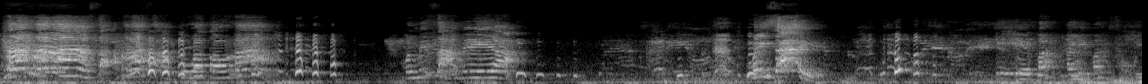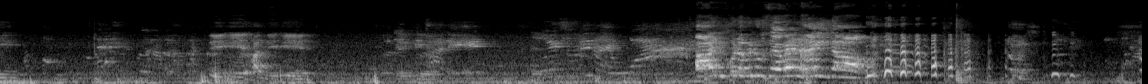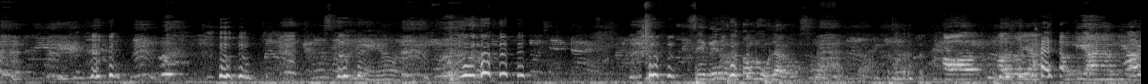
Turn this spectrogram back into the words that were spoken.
ห้าห้าห้าสามห้าสามตัวตองห้ามันไม่สามเออะไม่ใช่เอเอปะอันนี้ปะสองเอเอเอผ่านเอเอเอเออ๋อนี่คุณเอาไปดูเซเว่นให้อีดอก เซเว่นมันก็ต้องรู้แหละต้องสลับเอาเอาตัวอย่างเอากี่อันเอากี่อัน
